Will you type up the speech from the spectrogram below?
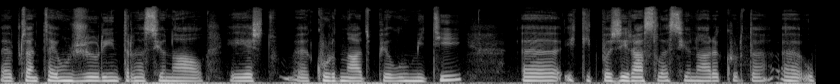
Uh, portanto, tem um júri internacional, é este uh, coordenado pelo MITI, uh, e que depois irá selecionar a curta, o,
